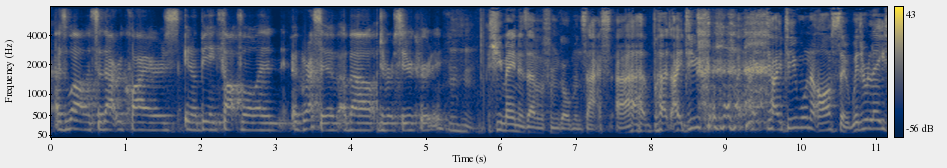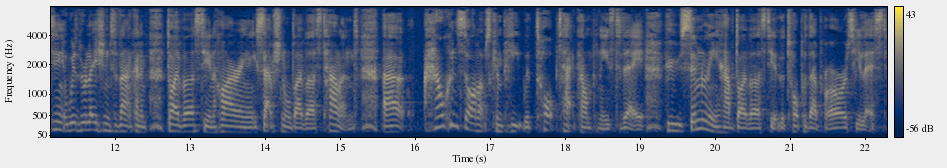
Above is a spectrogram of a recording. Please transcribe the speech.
as well and so that requires you know being thoughtful and aggressive about diversity recruiting mm-hmm. humane as ever from goldman sachs uh, but i do I, I, I, do want to also with relating with relation to that kind of diversity and hiring exceptional diverse talent uh, how can startups compete with top tech companies today who similarly have diversity at the top of their priority list,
